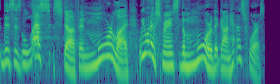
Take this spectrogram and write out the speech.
this is less stuff and more life. We want to experience the more that God has for us.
